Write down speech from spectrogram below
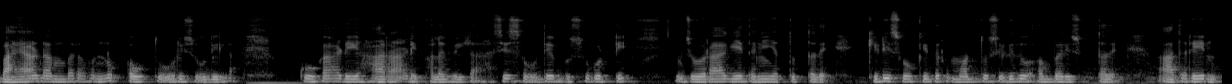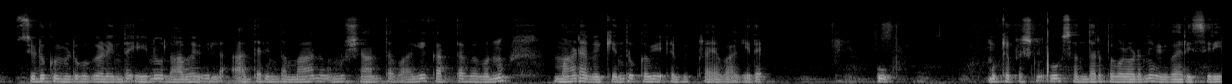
ಭಯಾಡಂಬರವನ್ನು ಅವು ತೋರಿಸುವುದಿಲ್ಲ. ಕೂಗಾಡಿ, ಹಾರಾಡಿ ಫಲವಿಲ್ಲ. ಹಸಿ ಸೌದೆ, ಬುಸುಗುಟ್ಟಿ ಜೋರಾಗಿ ದನಿ ಎತ್ತುತ್ತದೆ. ಕಿಡಿ ಸೋಕಿದರೂ ಮದ್ದು ಸಿಡಿದು ಅಬ್ಬರಿಸುತ್ತದೆ. ಆದರೇನು? ಸಿಡುಕು ಮಿಡುಕುಗಳಿಂದ ಏನೂ ಲಾಭವಿಲ್ಲ. ಆದ್ದರಿಂದ ಮಾನವನು ಶಾಂತವಾಗಿ ಕರ್ತವ್ಯವನ್ನು ಮಾಡಬೇಕೆಂದು ಕವಿ ಅಭಿಪ್ರಾಯವಾಗಿದೆ. ಉ. ಮುಖ್ಯ ಪ್ರಶ್ನೆ. ಉ ಸಂದರ್ಭಗಳೊಡನೆ ವಿವರಿಸಿರಿ.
